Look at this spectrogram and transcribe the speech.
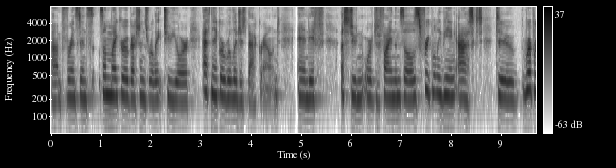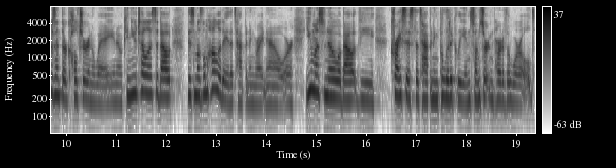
Um, for instance, some microaggressions relate to your ethnic or religious background. And if a student were to find themselves frequently being asked to represent their culture in a way. You know, can you tell us about this Muslim holiday that's happening right now? Or you must know about the crisis that's happening politically in some certain part of the world.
